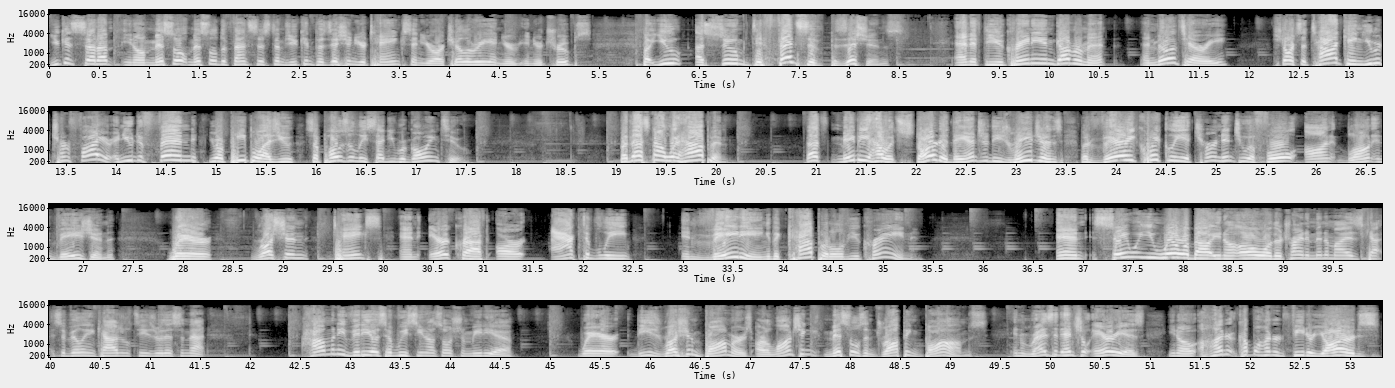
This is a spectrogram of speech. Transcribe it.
You can set up, you know, missile missile defense systems. You can position your tanks and your artillery and your and your troops, but you assume defensive positions. And if the Ukrainian government and military starts attacking, you return fire and you defend your people as you supposedly said you were going to. But that's not what happened. That's maybe how it started. They entered these regions, but very quickly it turned into a full on blown invasion where Russian tanks and aircraft are actively invading the capital of Ukraine. And say what you will about, you know, oh, well, they're trying to minimize ca- civilian casualties or this and that. How many videos have we seen on social media where these Russian bombers are launching missiles and dropping bombs in residential areas, you know, a hundred, couple hundred feet or yards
